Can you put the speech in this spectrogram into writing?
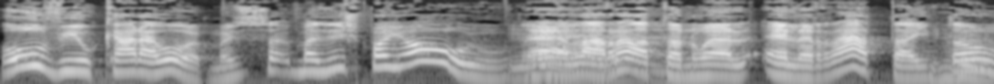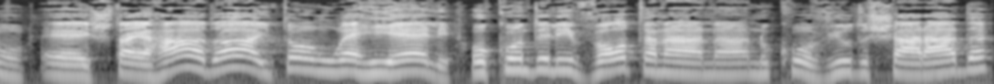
ouve o cara, ô, mas, isso- mas em espanhol é, É, la é, rata, não é el rata, então é, está errado, ah, então o URL. Ou quando ele volta na, na- no covil do Charada,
